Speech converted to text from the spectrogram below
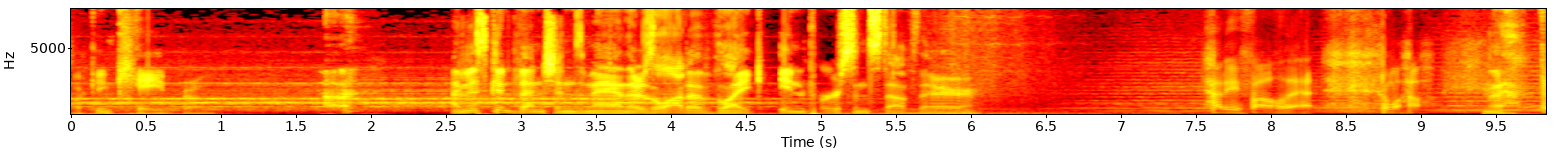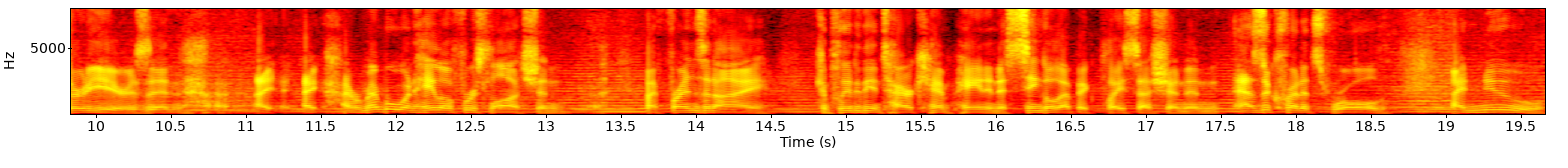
Fucking Cayde, bro. I miss conventions, man. There's a lot of like in-person stuff there. How do you follow that? wow. 30 years. And I, I, I remember when Halo first launched, and uh, my friends and I completed the entire campaign in a single epic play session. And as the credits rolled, I knew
